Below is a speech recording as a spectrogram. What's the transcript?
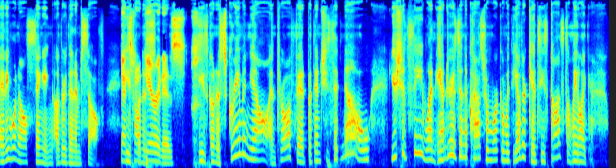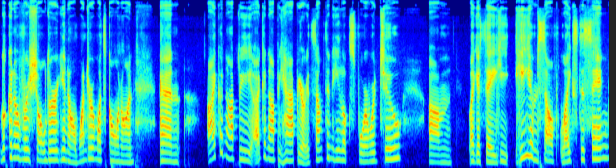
anyone else singing other than himself." That's He's how gonna Garrett is. he's going to scream and yell and throw a fit. But then she said, No, you should see when Andrea's in the classroom working with the other kids, he's constantly like looking over his shoulder, you know, wondering what's going on. And I could not be I could not be happier. It's something he looks forward to. Um, like I say, he he himself likes to sing,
